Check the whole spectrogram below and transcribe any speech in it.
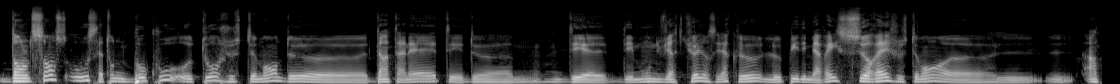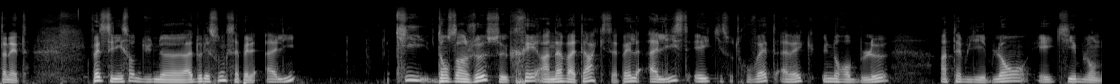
dans le sens où ça tourne beaucoup autour justement de euh, d'internet et de euh, des, des, mondes virtuels c'est à dire que le pays des merveilles serait justement internet en fait c'est l'histoire d'une adolescente qui s'appelle Ali qui dans un jeu se crée un avatar qui s'appelle Alice et qui se trouve être avec une robe bleue un tablier blanc et qui est blonde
